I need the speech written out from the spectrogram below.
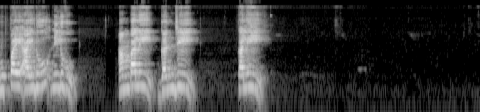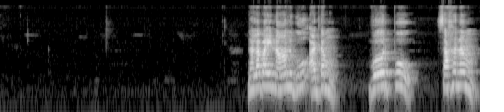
ముప్పై ఐదు నిలువు. అంబలి గంజి కలి. నలభై నాలుగు అడ్డము. ఓర్పు సహనం.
